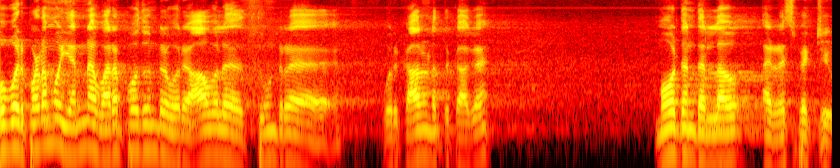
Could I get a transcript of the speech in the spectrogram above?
ஒவ்வொரு படமும் என்ன வரப்போகுதுன்ற ஒரு ஆவலை தூண்டுற ஒரு காரணத்துக்காக more than the love I respect you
